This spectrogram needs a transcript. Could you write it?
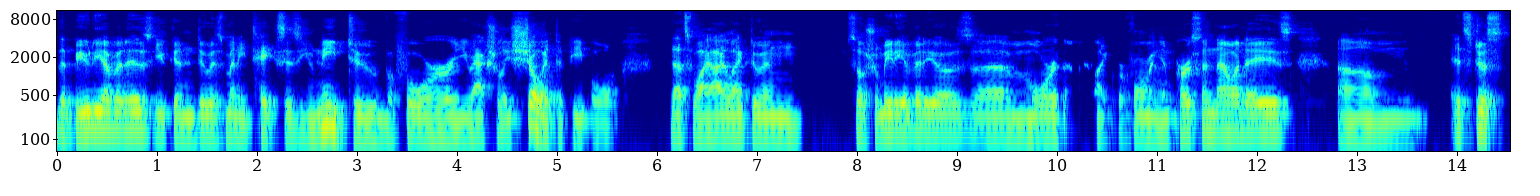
the beauty of it is you can do as many takes as you need to before you actually show it to people. That's why i like doing social media videos uh, more than I like performing in person nowadays. Um, it's just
